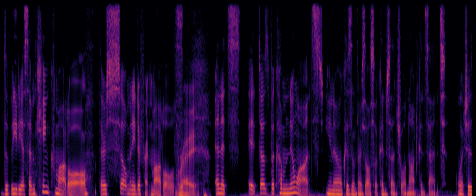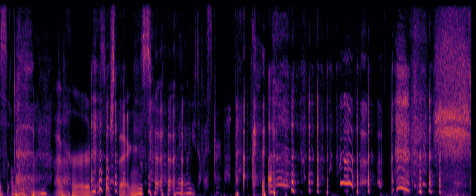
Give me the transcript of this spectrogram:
the BDSM kink model. There's so many different models Right. and it's it does become nuanced, you know, because then there's also consensual non-consent, which is a lot of fun. I've heard such things. Maybe we need to whisper about that. Shh.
